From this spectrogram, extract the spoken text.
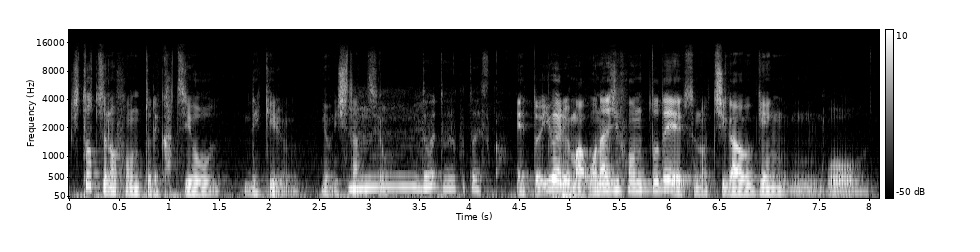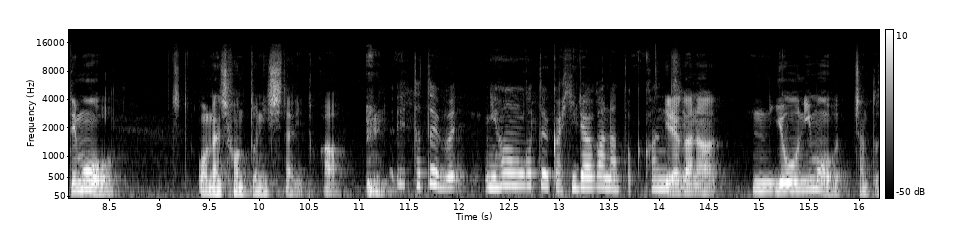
一つのフォントで活用できるようにしたんですよ。どどういうことですか、えっと、いわゆるまあ同じフォントでその違う言語でも同じフォントにしたりとか。え例えば日本語というかひらがなとか漢字？ひらがな用にもちゃんと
